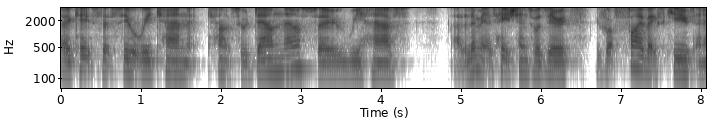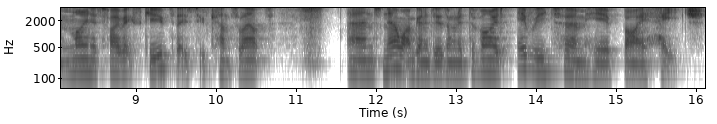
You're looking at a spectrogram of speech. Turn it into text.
Okay, so let's see what we can cancel down now. So we have uh, the limit as h tends towards 0. We've got 5x cubed and a minus 5x cubed. Those two cancel out. And now what I'm going to do is I'm going to divide every term here by h.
